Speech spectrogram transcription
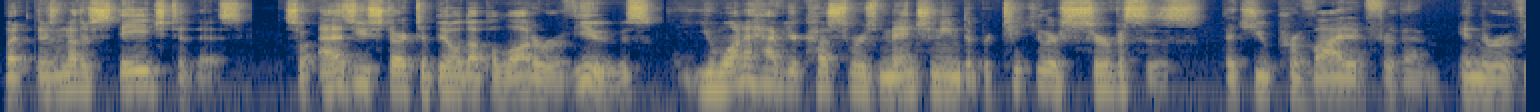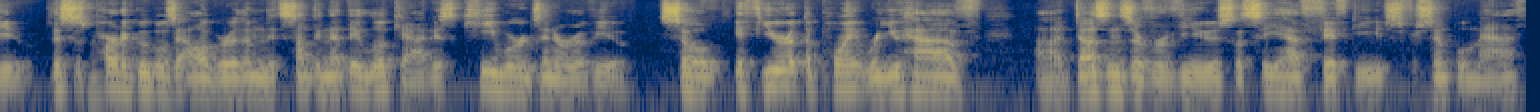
but there's another stage to this. So as you start to build up a lot of reviews, you want to have your customers mentioning the particular services that you provided for them in the review. This is part of Google's algorithm. It's something that they look at is keywords in a review. So if you're at the point where you have uh, dozens of reviews. Let's say you have 50, just for simple math,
